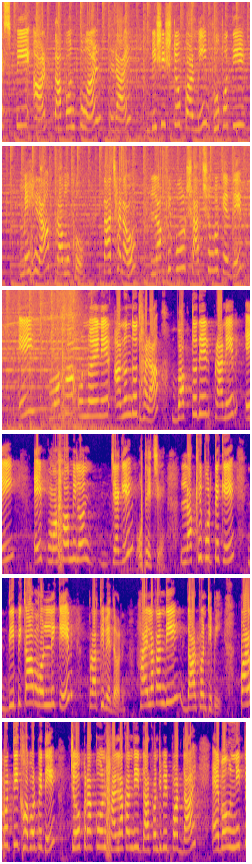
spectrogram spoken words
এসপি আর তাপন কুমার রায়, বিশিষ্ট কর্মী ভূপতি মেহরা প্রমুখ। তাছাড়াও লক্ষ্মীপুর সাতসঙ্গ কেন্দ্রের এই মহা উন্নয়নের আনন্দধারা ভক্তদের প্রাণের এই এক মহামিলন জেগে উঠেছে। লক্ষ্মীপুর থেকে দীপিকা মল্লিকের প্রতিবেদন, হাইলাকান্দি দর্পণ টিভি। পরবর্তী খবর পেতে চোখ রাখুন হাইলাকান্দি দর্পণ টিভির পর্দায় এবং নিত্য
